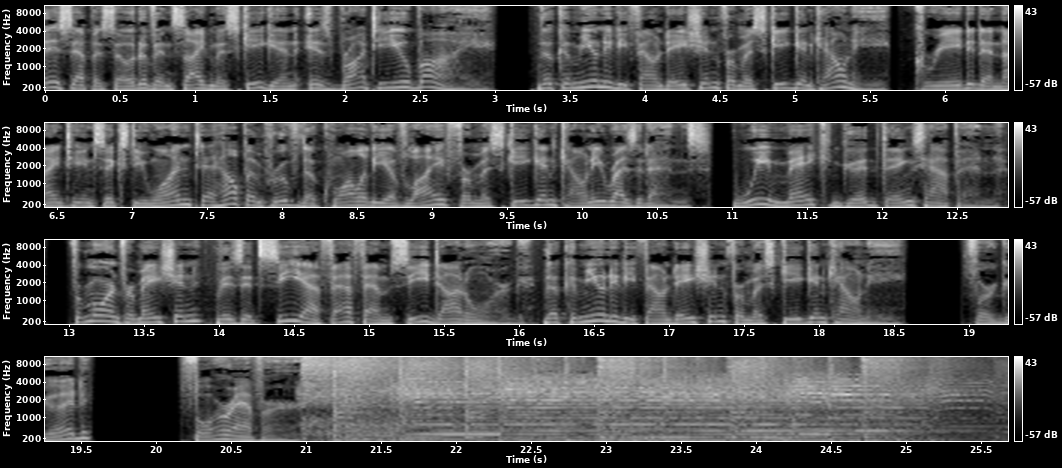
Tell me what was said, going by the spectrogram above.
This episode of Inside Muskegon is brought to you by the Community Foundation for Muskegon County, created in 1961 to help improve the quality of life for Muskegon County residents. We make good things happen. For more information, visit cffmc.org. The Community Foundation for Muskegon County. For good, forever.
